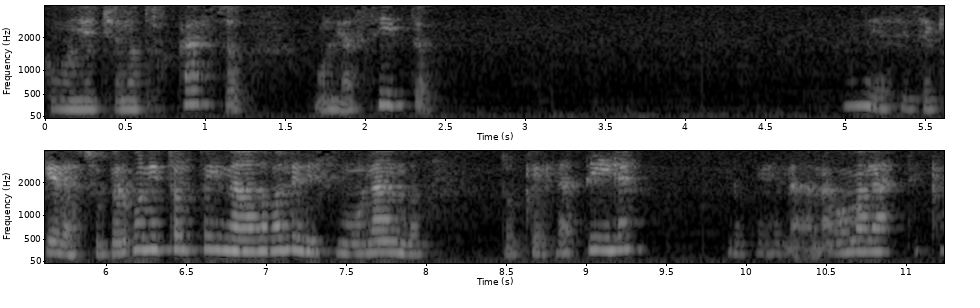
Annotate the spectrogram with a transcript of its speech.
como yo he hecho en otros casos, un lacito. Y así se queda súper bonito el peinado, ¿vale? Disimulando lo que es la tira, lo que es la, goma elástica.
